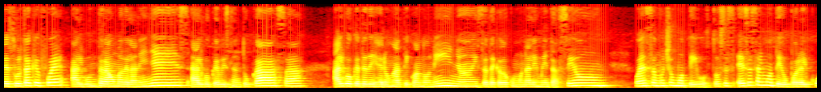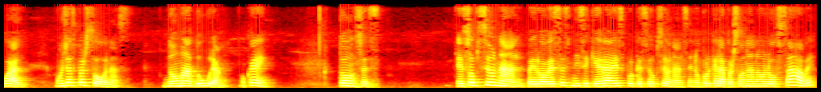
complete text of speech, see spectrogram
Resulta que fue algún trauma de la niñez, algo que viste en tu casa, algo que te dijeron a ti cuando niño y se te quedó como una limitación. Pueden ser muchos motivos. Entonces, ese es el motivo por el cual muchas personas no maduran, ¿ok? Entonces, es opcional, pero a veces ni siquiera es porque sea opcional, sino porque la persona no lo sabe.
